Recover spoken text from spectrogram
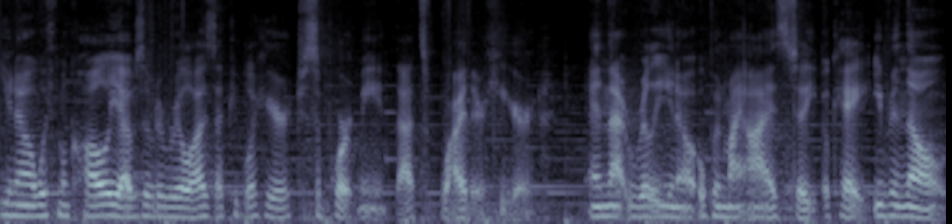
You know, with Macaulay, I was able to realize that people are here to support me. That's why they're here. And that really, you know, opened my eyes to, okay, even though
